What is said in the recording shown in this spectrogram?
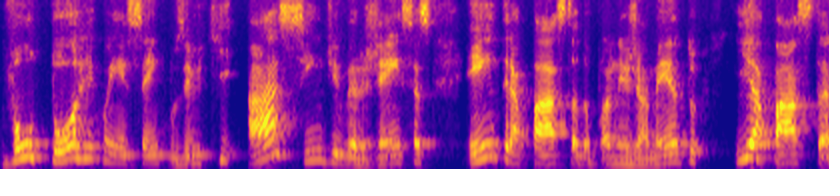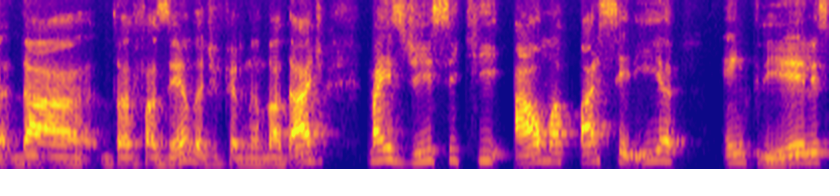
voltou a reconhecer, inclusive, que há sim divergências entre a pasta do planejamento e a pasta da, da Fazenda de Fernando Haddad, mas disse que há uma parceria entre eles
